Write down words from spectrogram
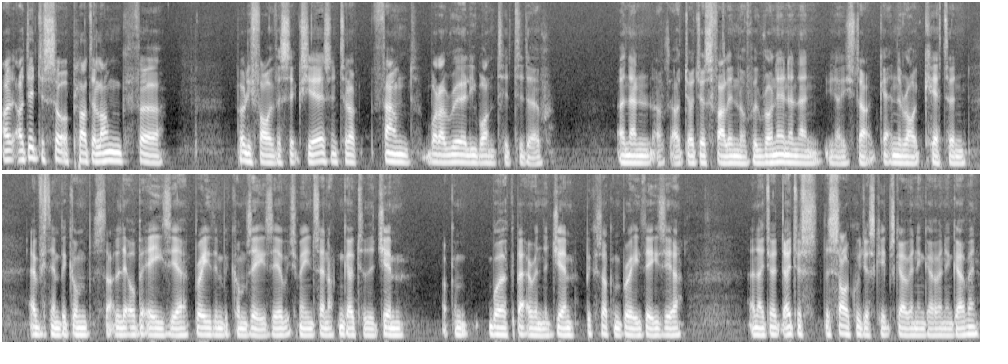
I, I did just sort of plod along for probably five or six years until I found what I really wanted to do. And then I, I just fell in love with running, and then, you know, you start getting the right kit and everything becomes a little bit easier. Breathing becomes easier, which means then I can go to the gym. I can work better in the gym because I can breathe easier. And they, ju- they just, the cycle just keeps going and going and going.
